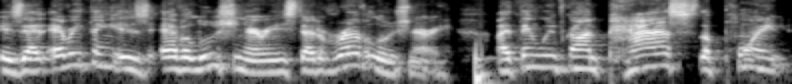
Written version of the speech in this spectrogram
is that everything is evolutionary instead of revolutionary. I think we've gone past the point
